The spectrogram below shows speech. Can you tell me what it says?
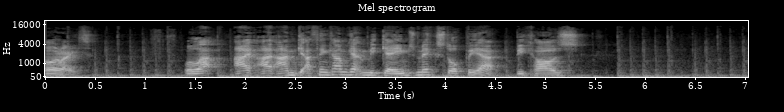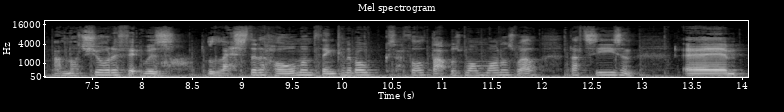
all right. Well, I, I I I'm I think I'm getting my games mixed up here because I'm not sure if it was Leicester at home. I'm thinking about because I thought that was one one as well that season. Um,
